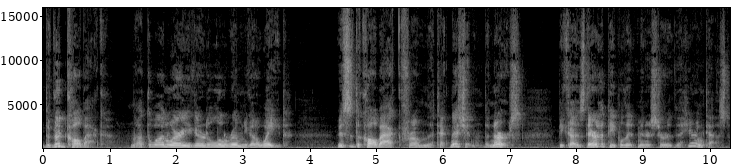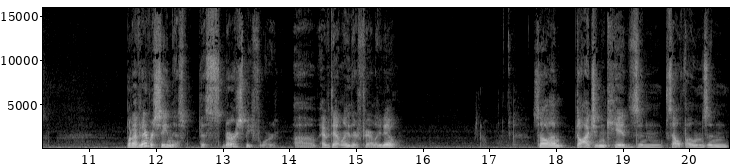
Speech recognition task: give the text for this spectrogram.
The good call back. Not the one where you go to the little room and you got to wait. This is the callback from the technician, the nurse, because they're the people that administer the hearing test. But I've never seen this this nurse before. Um, evidently, they're fairly new. So I'm dodging kids and cell phones and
